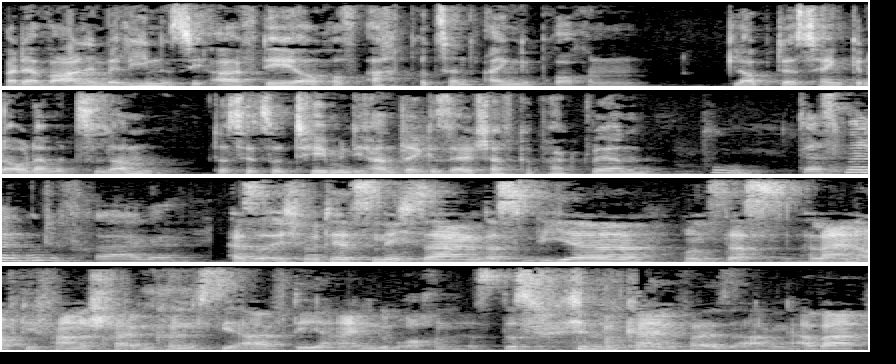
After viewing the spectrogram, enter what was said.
Bei der Wahl in Berlin ist die AfD auch auf 8% eingebrochen. Glaubt ihr, es hängt genau damit zusammen, dass jetzt so Themen in die Hand der Gesellschaft gepackt werden? Puh, das ist mal eine gute Frage. Also ich würde jetzt nicht sagen, dass wir uns das allein auf die Fahne schreiben können, dass die AfD eingebrochen ist. Das würde ich auf keinen Fall sagen. Aber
